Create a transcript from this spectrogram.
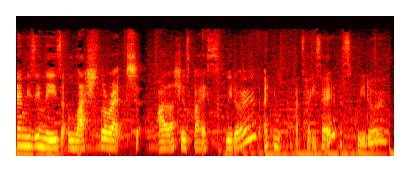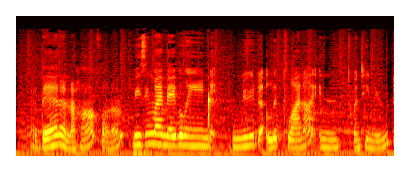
I'm using these Lashlorette eyelashes by Esqido. I think that's how you say it, a Squiddo. A band and a half on them. I'm using my Maybelline Nude Lip Liner in 20 Nude.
